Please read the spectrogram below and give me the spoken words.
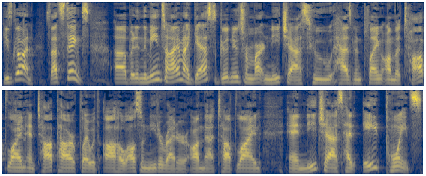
he's gone. So that stinks. Uh, but in the meantime, I guess good news from Martin Necas, who has been playing on the top line and top power play with Aho, also Niederreiter on that top line. And Necas had eight points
